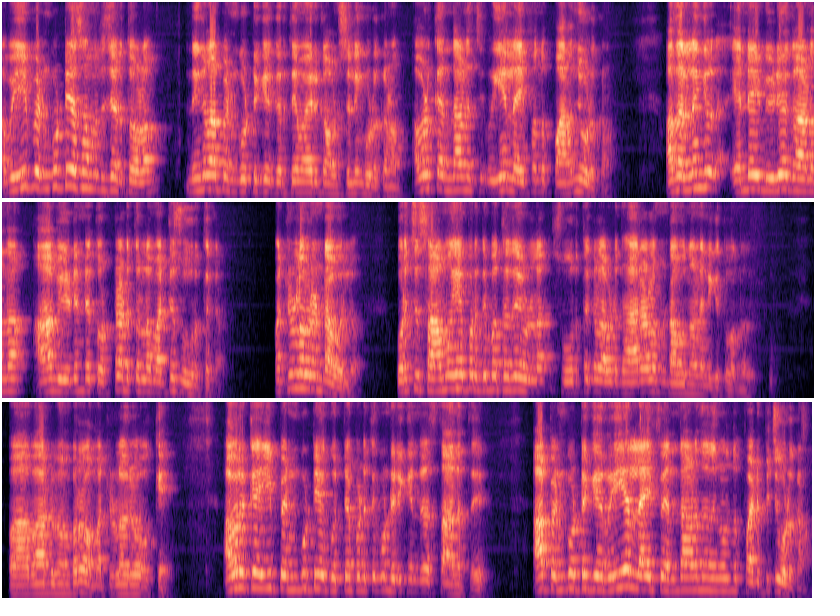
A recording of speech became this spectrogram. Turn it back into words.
അപ്പൊ ഈ പെൺകുട്ടിയെ സംബന്ധിച്ചിടത്തോളം നിങ്ങൾ ആ പെൺകുട്ടിക്ക് കൃത്യമായ ഒരു കൗൺസിലിംഗ് കൊടുക്കണം. അവൾക്ക് എന്താണ് റിയൽ ലൈഫ് എന്ന് പറഞ്ഞു കൊടുക്കണം. അതല്ലെങ്കിൽ എന്റെ ഈ വീഡിയോ കാണുന്ന ആ വീടിന്റെ തൊട്ടടുത്തുള്ള മറ്റു സുഹൃത്തുക്കൾ മറ്റുള്ളവരുണ്ടാവുമല്ലോ. കുറച്ച് സാമൂഹ്യ പ്രതിബദ്ധതയുള്ള സുഹൃത്തുക്കൾ അവിടെ ധാരാളം ഉണ്ടാവുമെന്നാണ് എനിക്ക് തോന്നുന്നത്. വാർഡ് മെമ്പറോ മറ്റുള്ളവരോ ഒക്കെ. അവരൊക്കെ ഈ പെൺകുട്ടിയെ കുറ്റപ്പെടുത്തിക്കൊണ്ടിരിക്കുന്ന സ്ഥാനത്ത് ആ പെൺകുട്ടിക്ക് റിയൽ ലൈഫ് എന്താണെന്ന് നിങ്ങളൊന്ന് പഠിപ്പിച്ചു കൊടുക്കണം.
